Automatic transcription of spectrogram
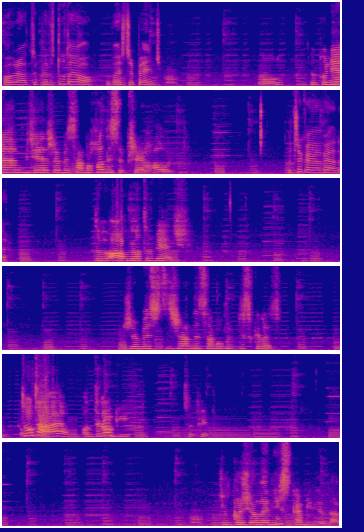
Dobra, dopiero tutaj o, 25. No. Tylko nie wiem gdzie, żeby samochody sobie przejechały. Poczekaj, ja wjadę. To, o, no to wiedź. Żeby s- żaden samochód nie skręcał. Tutaj, od drogi. Sobie. Tylko zieleniska mi nie da.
